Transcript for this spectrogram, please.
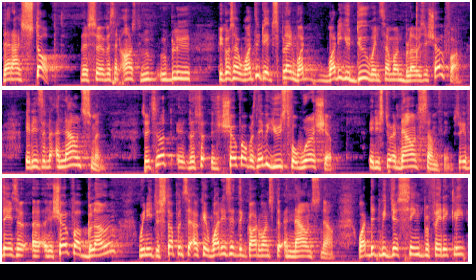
That I stopped the service and asked who, who blew, because I wanted to explain what, what do you do when someone blows a shofar? It is an announcement. So it's not, the, shofar was never used for worship. It is to announce something. So if there's a, a, a, shofar blown, we need to stop and say, okay, what is it that God wants to announce now? What did we just sing prophetically?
